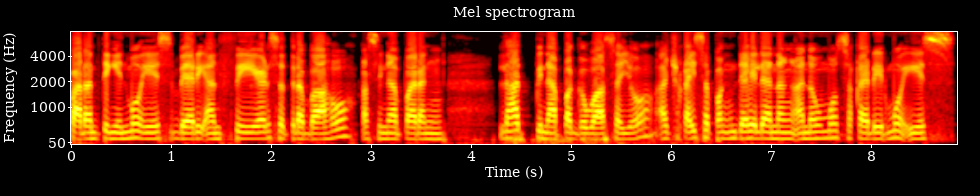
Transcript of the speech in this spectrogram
parang tingin mo is very unfair sa trabaho. Kasi nga parang lahat pinapagawa sa'yo. At saka isa pang dahilan ng ano mo sa career mo is,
